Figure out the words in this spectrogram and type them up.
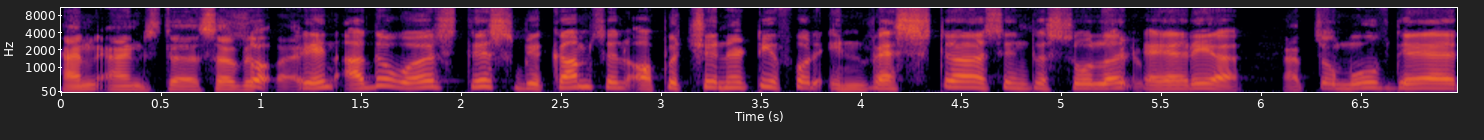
and and the service. So, in other words, this becomes an opportunity for investors in the solar area to move their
